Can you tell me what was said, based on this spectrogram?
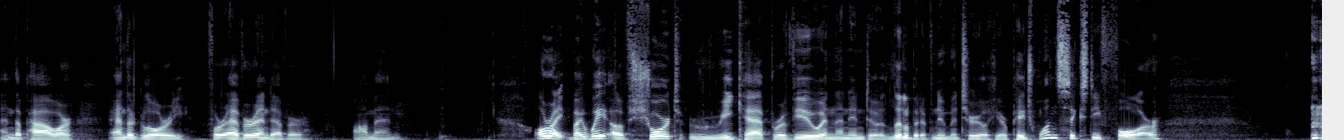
and the power, and the glory, forever and ever. Amen. All right, by way of short recap, review, and then into a little bit of new material here, page 164.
